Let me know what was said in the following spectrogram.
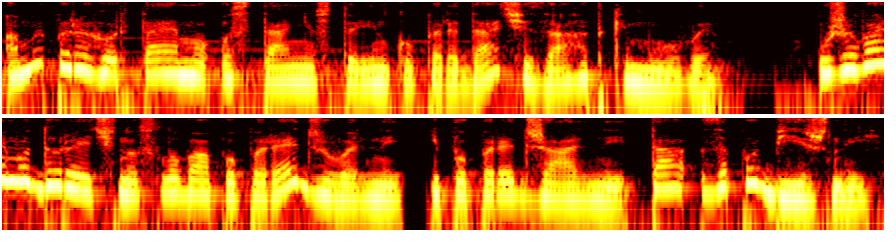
А ми перегортаємо останню сторінку передачі загадки мови. Уживаймо доречно слова попереджувальний і попереджальний та запобіжний.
